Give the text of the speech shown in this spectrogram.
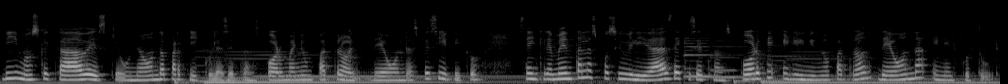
vimos que cada vez que una onda partícula se transforma en un patrón de onda específico, se incrementan las posibilidades de que se transforme en el mismo patrón de onda en el futuro.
